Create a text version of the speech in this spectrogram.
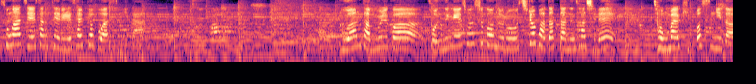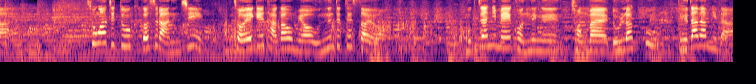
송아지의 상태를 살펴보았습니다. 무한 단물과 권능의 손수건으로 치료받았다는 사실에 정말 기뻤습니다. 송아지도 그것을 아는지 저에게 다가오며 웃는 듯 했어요. 목자님의 권능은 정말 놀랍고 대단합니다.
